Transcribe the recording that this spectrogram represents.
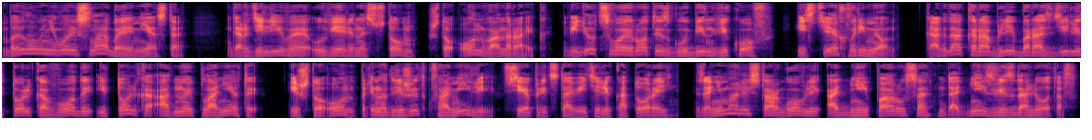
Было у него и слабое место — горделивая уверенность в том, что он, Ван Райк, ведет свой род из глубин веков, из тех времен, когда корабли бороздили только воды и только одной планеты, и что он принадлежит к фамилии, все представители которой занимались торговлей от дней паруса до дней звездолетов.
